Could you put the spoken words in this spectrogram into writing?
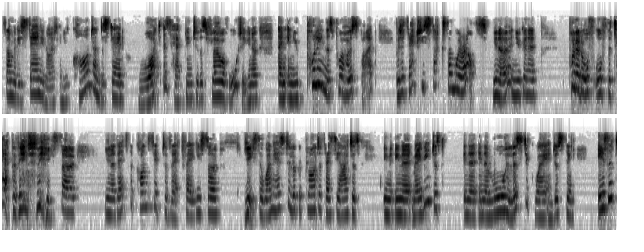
somebody's standing on it, and you can't understand what is happening to this flow of water, you know, and, and you're pulling this poor hose pipe, but it's actually stuck somewhere else, you know, and you're going to pull it off, off the tap eventually. so, you know, that's the concept of that, Faggy. So yes, so one has to look at plantar fasciitis in, in a, maybe just in a, in a more holistic way and just think, is it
